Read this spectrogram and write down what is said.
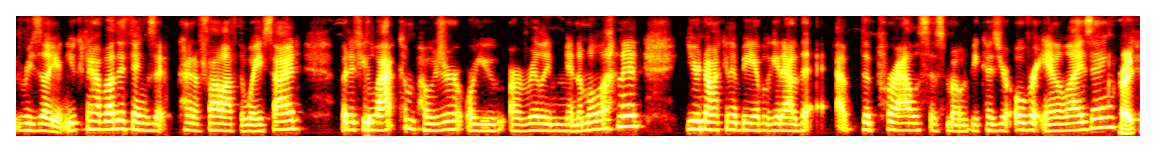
resilient you can have other things that kind of fall off the wayside but if you lack composure or you are really minimal on it you're not going to be able to get out of the of the paralysis mode because you're over analyzing Right.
